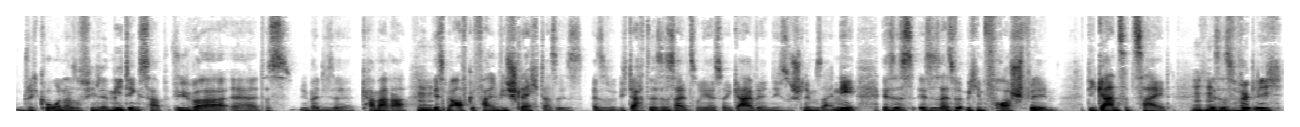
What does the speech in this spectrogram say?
durch Corona so viele Meetings habe über, äh, das, über diese Kamera, ist mir aufgefallen, wie schlecht das ist. Also ich dachte, es ist halt so, ja, ist egal, will nicht so schlimm sein. Nee, es ist, es ist, als würde mich ein Frosch filmen. Die ganze Zeit. Es ist wirklich.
